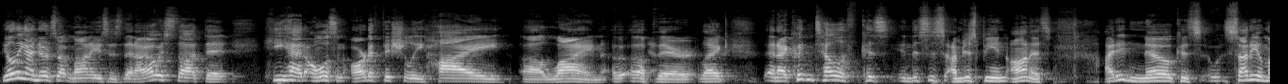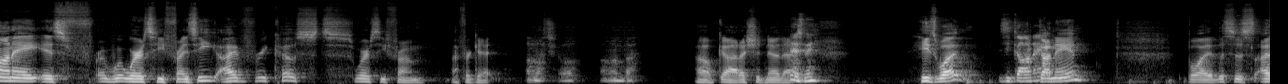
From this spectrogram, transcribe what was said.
the only thing I noticed about Mane's is that I always thought that he had almost an artificially high uh, line uh, up there, like, and I couldn't tell if because and this is I'm just being honest. I didn't know because Sadio Mane is where's he from? Is he Ivory Coast? Where's he from? I forget. I'm not sure. Can't remember. Oh God, I should know that. Isn't he? He's what? Is he Ghanaian? Ghanaian? Boy, this is I,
